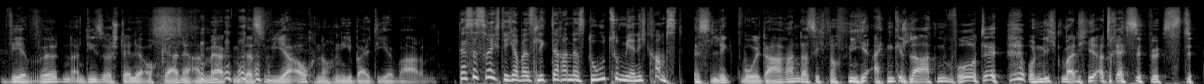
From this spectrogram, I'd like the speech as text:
Wir würden an dieser Stelle auch gerne anmerken, dass wir auch noch nie bei dir waren. Das ist richtig, aber es liegt daran, dass du zu mir nicht kommst. Es liegt wohl daran, dass ich noch nie eingeladen wurde und nicht mal die Adresse wüsste.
